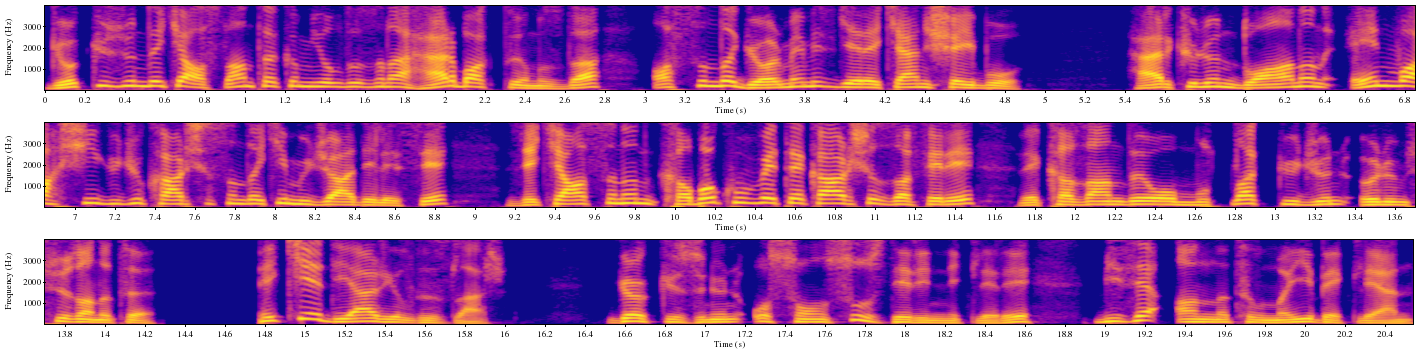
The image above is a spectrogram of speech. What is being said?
gökyüzündeki aslan takım yıldızına her baktığımızda aslında görmemiz gereken şey bu. Herkül'ün doğanın en vahşi gücü karşısındaki mücadelesi, zekasının kaba kuvvete karşı zaferi ve kazandığı o mutlak gücün ölümsüz anıtı. Peki diğer yıldızlar? Gökyüzünün o sonsuz derinlikleri bize anlatılmayı bekleyen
